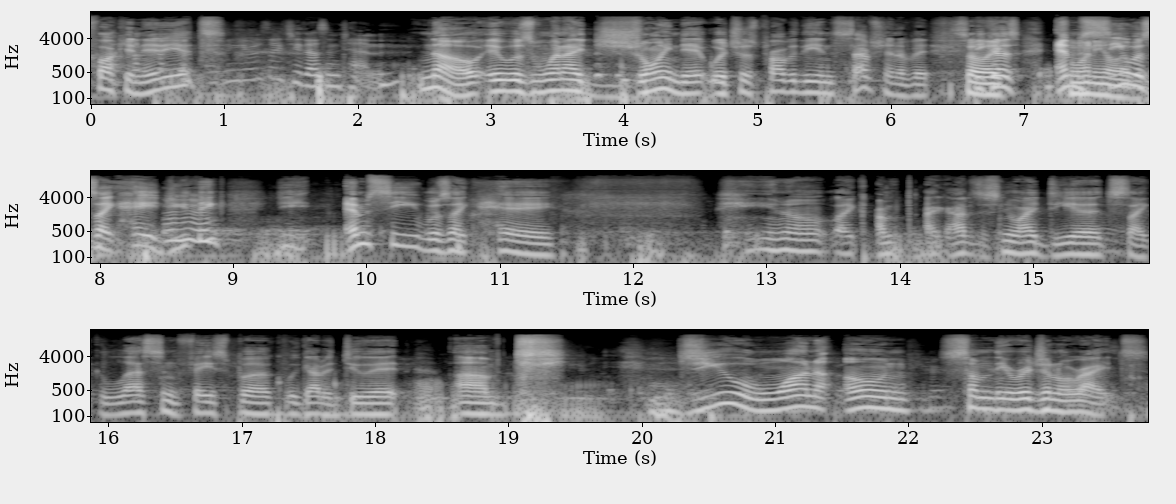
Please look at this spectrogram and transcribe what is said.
fucking idiots. I think it was like 2010. No, it was when I joined it, which was probably the inception of it. So, like, because MC was like, "Hey, do you mm-hmm. think?" the MC was like, "Hey, you know, like I'm, I got this new idea. It's like less than Facebook. We got to do it. Um, do you want to own some of the original rights?"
